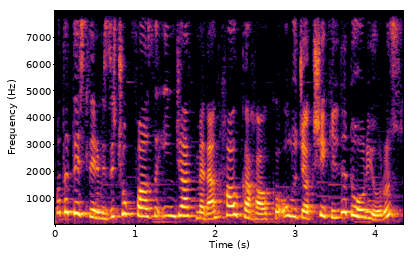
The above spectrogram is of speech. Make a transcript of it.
Patateslerimizi çok fazla inceltmeden halka halka olacak şekilde doğruyoruz.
